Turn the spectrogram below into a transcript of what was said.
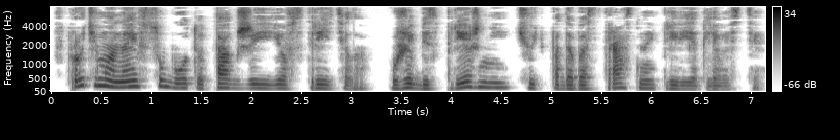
Впрочем, она и в субботу также ее встретила, уже без прежней, чуть подобострастной приветливости.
